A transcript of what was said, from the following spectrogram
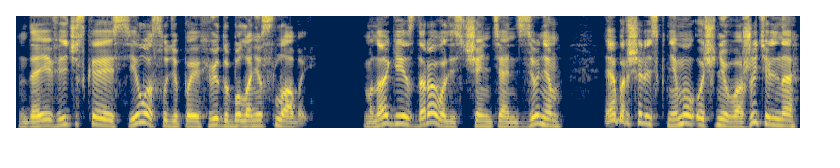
Да и физическая сила, судя по их виду, была не слабой. Многие здоровались с Чэнь Тяньцзюнем и обращались к нему очень уважительно,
